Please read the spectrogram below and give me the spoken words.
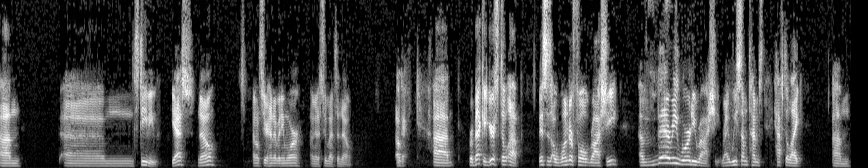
Um, um, Stevie, yes, no? I don't see your hand up anymore. I'm going to assume that's a no. Okay. Um, Rebecca, you're still up. This is a wonderful Rashi a very wordy Rashi, right? We sometimes have to like um,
